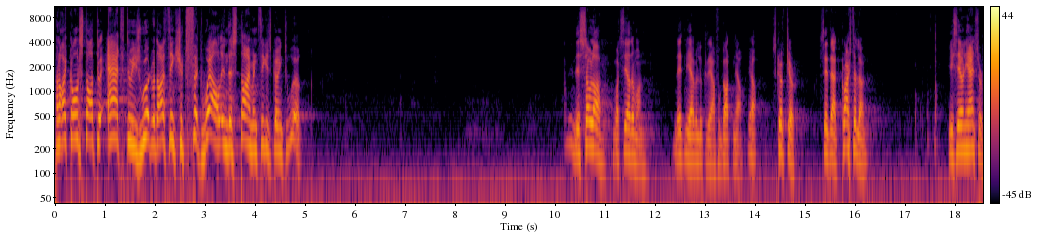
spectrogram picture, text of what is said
And I can't start to add to His Word what I think should fit well in this time and think it's going to work. The sola, what's the other one? Let me have a look there. I forgot now. Yeah, scripture said that Christ alone. He's the only answer.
